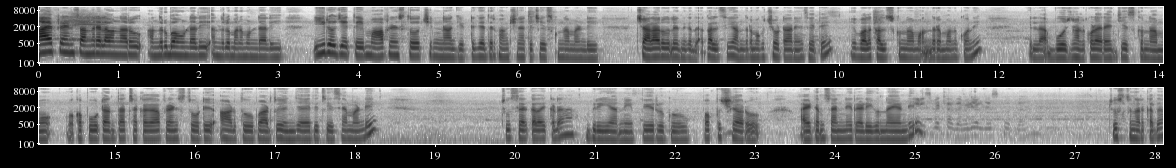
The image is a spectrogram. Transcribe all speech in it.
హాయ్ ఫ్రెండ్స్ అందరు ఎలా ఉన్నారు? అందరూ బాగుండాలి అందులో మనం ఉండాలి. ఈ రోజు అయితే మా ఫ్రెండ్స్తో చిన్న గెట్ టుగెదర్ ఫంక్షన్ అయితే చేసుకున్నామండి. చాలా రోజులైంది కదా కలిసి అందరం ఒక చోట అనేసి అయితే ఇవాళ కలుసుకున్నాము అందరం అనుకొని. ఇలా భోజనాలు కూడా అరేంజ్ చేసుకున్నాము. ఒక పూట అంతా చక్కగా ఫ్రెండ్స్ తోటి ఆడుతూ పాడుతూ ఎంజాయ్ అయితే చేసామండి చూశారు కదా ఇక్కడ బిర్యానీ పెరుగు పప్పుచారు ఐటమ్స్ అన్నీ రెడీగా ఉన్నాయండి. చూస్తున్నారు కదా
